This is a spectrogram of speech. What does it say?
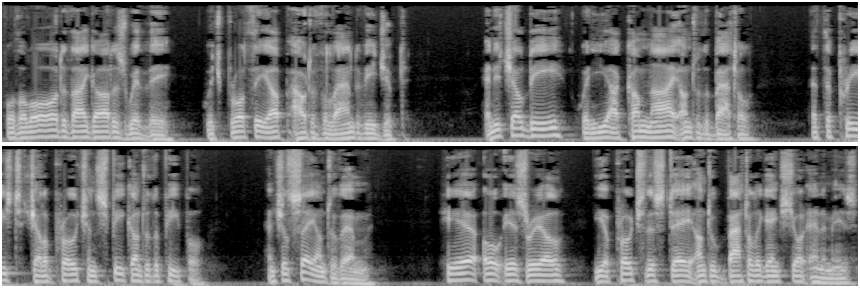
For the Lord thy God is with thee, which brought thee up out of the land of Egypt. And it shall be, when ye are come nigh unto the battle, that the priest shall approach and speak unto the people, and shall say unto them, Hear, O Israel, ye approach this day unto battle against your enemies.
